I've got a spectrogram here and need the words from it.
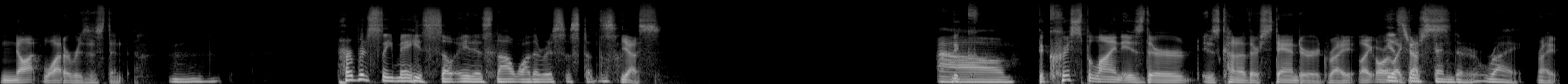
not water resistant. Mm, Purposely made so it is not water resistant. Yes. Um, The crisp line is their is kind of their standard, right? Like or it's like their that's standard, right? right.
